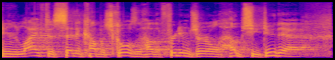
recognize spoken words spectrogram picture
in your life to set and accomplish goals, and how the Freedom Journal helps you do that.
